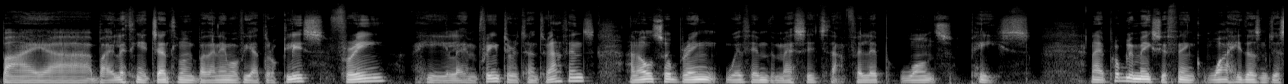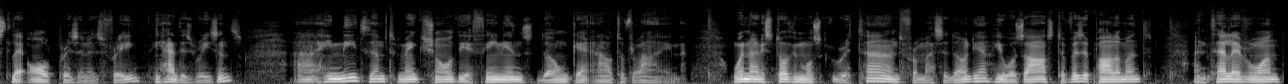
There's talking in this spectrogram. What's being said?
by, uh, by letting a gentleman by the name of Iatrocles free. He let him free to return to Athens and also bring with him the message that Philip wants peace. Now, it probably makes you think why he doesn't just let all prisoners free. He had his reasons. Uh, he needs them to make sure the Athenians don't get out of line. When Aristodemos returned from Macedonia, he was asked to visit Parliament and tell everyone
